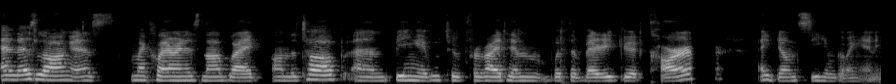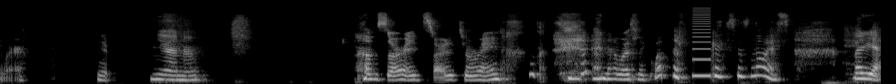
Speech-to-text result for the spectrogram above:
and as long as McLaren is not like on the top and being able to provide him with a very good car, I don't see him going anywhere. Yep. Yeah, no. I'm sorry, it started to rain, and I was like, "What the f- is this noise?" But yeah,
